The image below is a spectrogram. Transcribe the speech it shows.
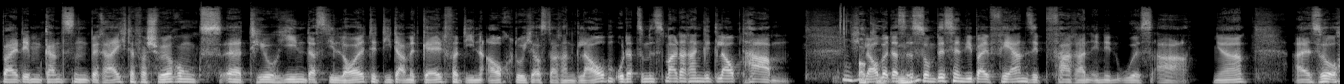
bei dem ganzen Bereich der Verschwörungstheorien, dass die Leute, die damit Geld verdienen, auch durchaus daran glauben oder zumindest mal daran geglaubt haben. Ich Okay, glaube, das mhm. ist so ein bisschen wie bei Fernsehpfarrern in den USA. Ja, also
